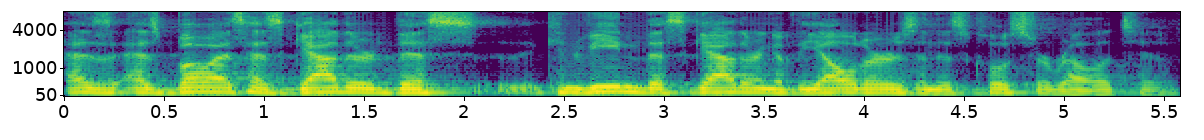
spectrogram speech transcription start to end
as, as Boaz has gathered this, convened this gathering of the elders and this closer relative.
